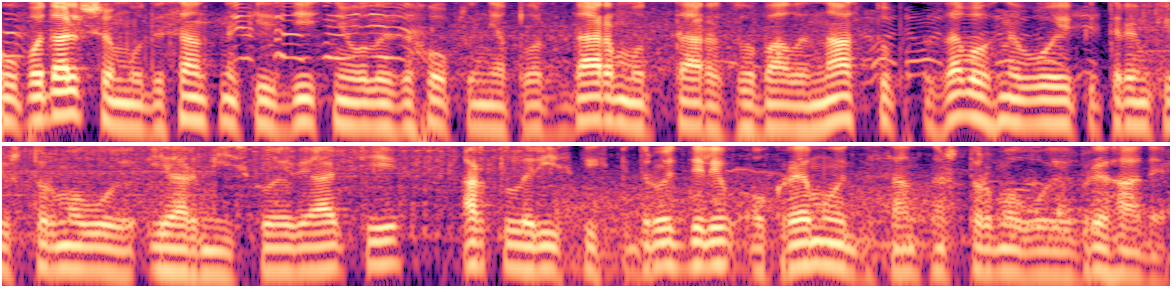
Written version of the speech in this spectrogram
У подальшому десантники здійснювали захоплення плацдарму та розвивали наступ за вогневої підтримки штурмової і армійської авіації, артилерійських підрозділів окремої десантно-штурмової бригади.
